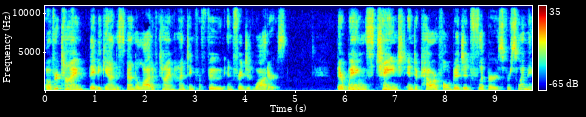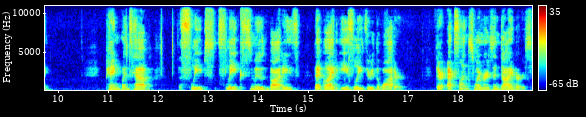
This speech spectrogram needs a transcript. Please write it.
Over time, they began to spend a lot of time hunting for food in frigid waters. Their wings changed into powerful, rigid flippers for swimming. Penguins have sleek, sleek, smooth bodies that glide easily through the water. They're excellent swimmers and divers.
